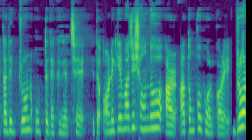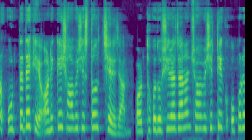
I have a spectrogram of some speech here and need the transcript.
একাধিক ড্রোন উঠতে দেখা গেছে। এতে অনেকের মাঝে সন্দেহ আর আতঙ্ক ভর করে। ড্রোন উঠতে দেখে অনেকেই সমাবেশের স্থল ছেড়ে যান। প্রত্যক্ষদর্শীরা জানান, সমাবেশের ঠিক উপরে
